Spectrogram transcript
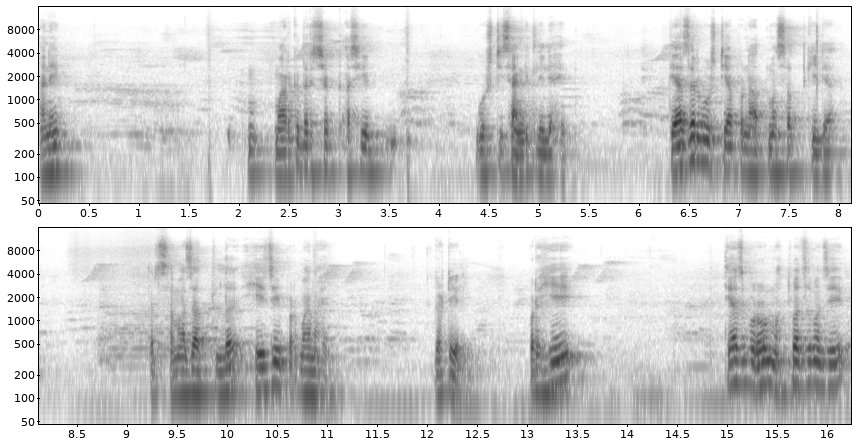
अनेक मार्गदर्शक अशी गोष्टी सांगितलेल्या आहेत. त्या जर गोष्टी आपण आत्मसात केल्या तर समाजातलं हे जे प्रमाण आहे घटेल. पण हे त्याचबरोबर महत्त्वाचं म्हणजे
